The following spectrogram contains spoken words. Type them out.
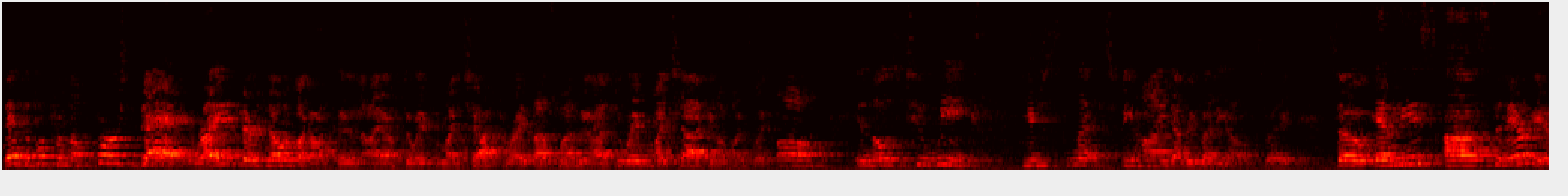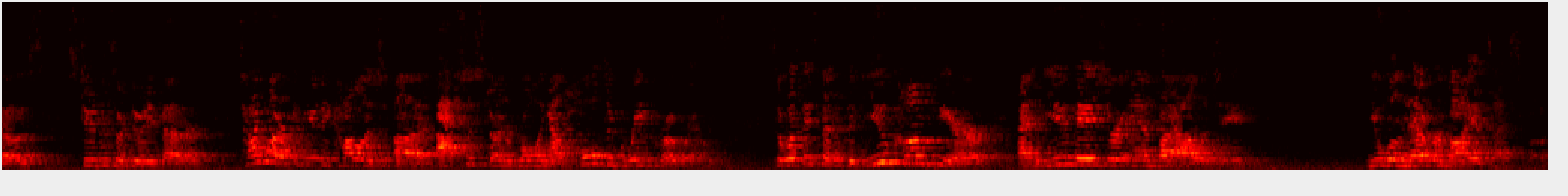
They have the book from the first day, right? There's no one's like, oh, couldn't I have to wait for my check, right? That's my thing. I have to wait for my check, and I'm always like, oh, in those two weeks, you've slipped behind everybody else, right? So in these uh, scenarios, students are doing better. Tidewater Community College uh, actually started rolling out whole degree programs. So what they said is if you come here and you major in biology, you will never buy a textbook.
